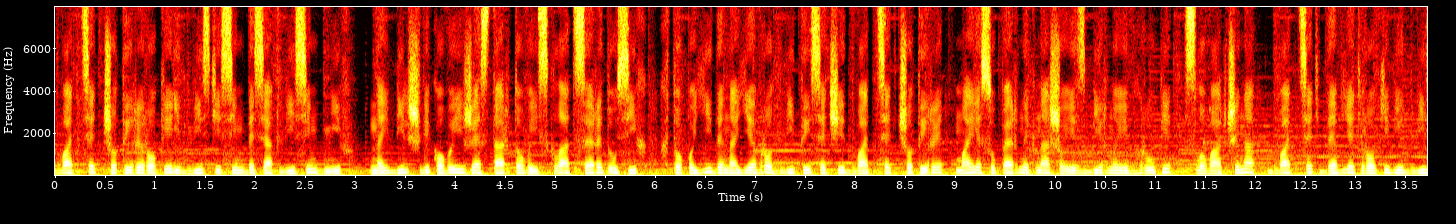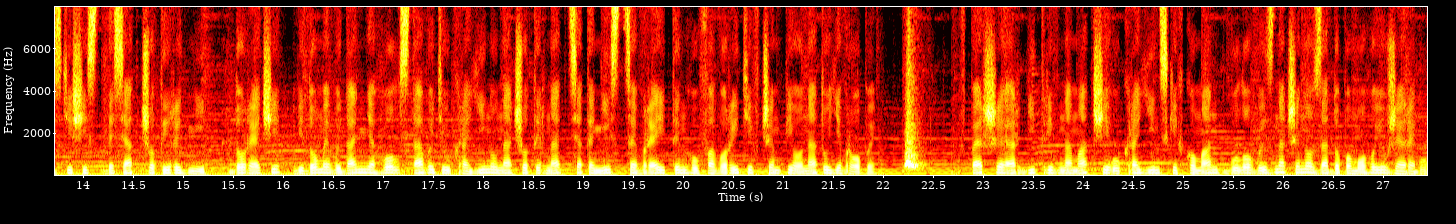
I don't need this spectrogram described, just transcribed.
24 роки і 278 днів. Найбільш віковий же стартовий склад серед усіх, хто поїде на Євро 2024, має суперник нашої збірної в групі Словаччина 29 років і 264 дні. До речі, відоме видання Гол ставить Україну на 14 місце в рейтингу фаворитів чемпіонату Європи. Вперше арбітрів на матчі українських команд було визначено за допомогою жеребу.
